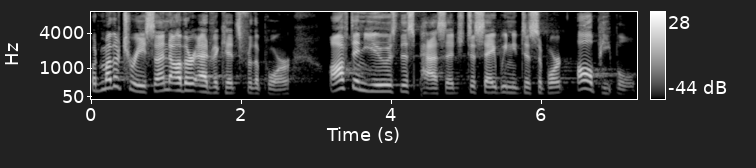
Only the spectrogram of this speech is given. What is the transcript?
But Mother Teresa and other advocates for the poor often use this passage to say we need to support all people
